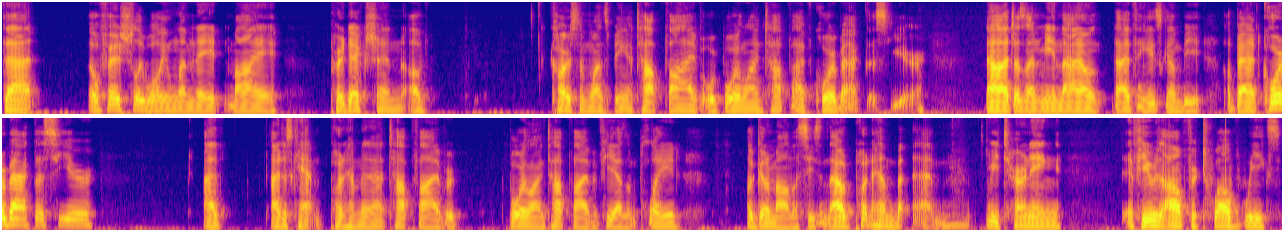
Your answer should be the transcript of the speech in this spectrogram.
That officially will eliminate my prediction of Carson Wentz being a top five or borderline top five quarterback this year. Now that doesn't mean that I don't that I think he's going to be a bad quarterback this year. I I just can't put him in that top five or borderline top five if he hasn't played a good amount of the season. That would put him um, returning if he was out for 12 weeks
